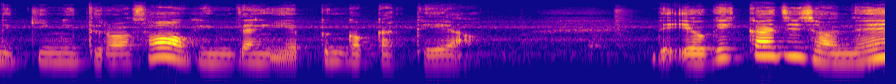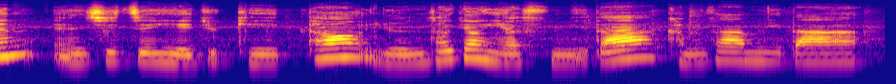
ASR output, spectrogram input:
느낌이 들어서 굉장히 예쁜 것 같아요. 네, 여기까지 저는 NCJ 에듀케이터 윤석영이었습니다. 감사합니다.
